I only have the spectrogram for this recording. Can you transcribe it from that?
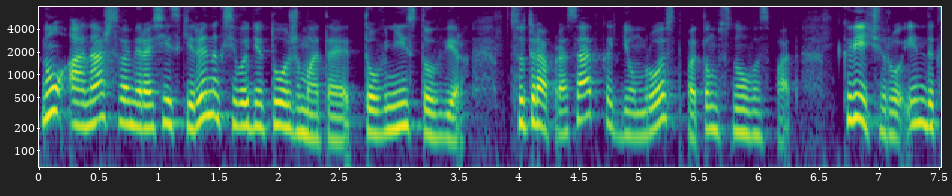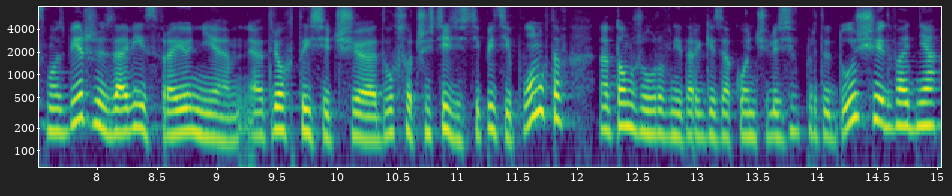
Ну, а наш с вами российский рынок сегодня тоже мотает то вниз, то вверх. С утра просадка, днем рост, потом снова спад. К вечеру индекс Мосбиржи завис в районе 3265 э, пунктов. На том же уровне торги закончились и в предыдущие два дня.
